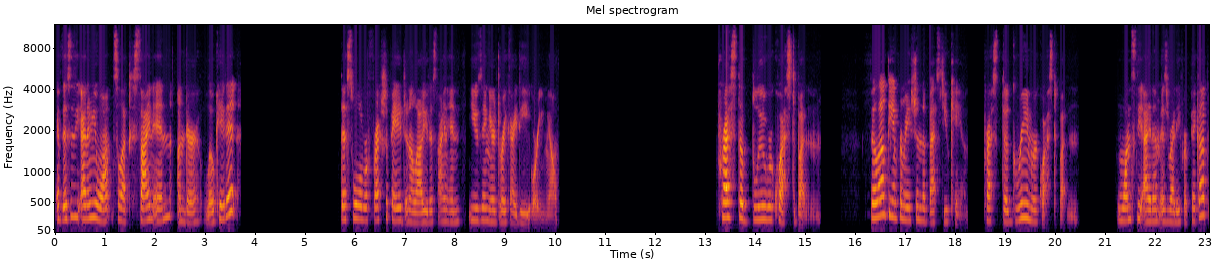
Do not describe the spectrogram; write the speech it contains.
If this is the item you want, select sign in under locate it this will refresh the page and allow you to sign in using your Drake ID or email. Press the blue request button. Fill out the information the best you can. Press the green request button. Once the item is ready for pickup,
